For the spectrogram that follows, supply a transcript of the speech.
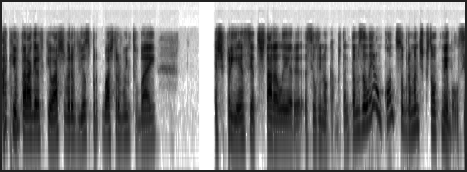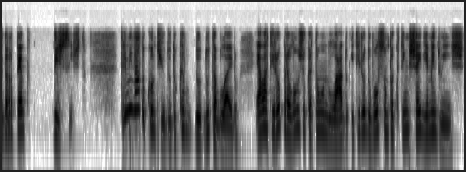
há aqui um parágrafo que eu acho maravilhoso porque mostra muito bem a experiência de estar a ler a Silvina Ocampo. Portanto, estamos a ler um conto sobre amantes que estão a comer bolos e de repente diz-se isto. Terminado o conteúdo do, do- do tabuleiro, ela atirou para longe o cartão ondulado e tirou do bolso um pacotinho cheio de amendoins.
